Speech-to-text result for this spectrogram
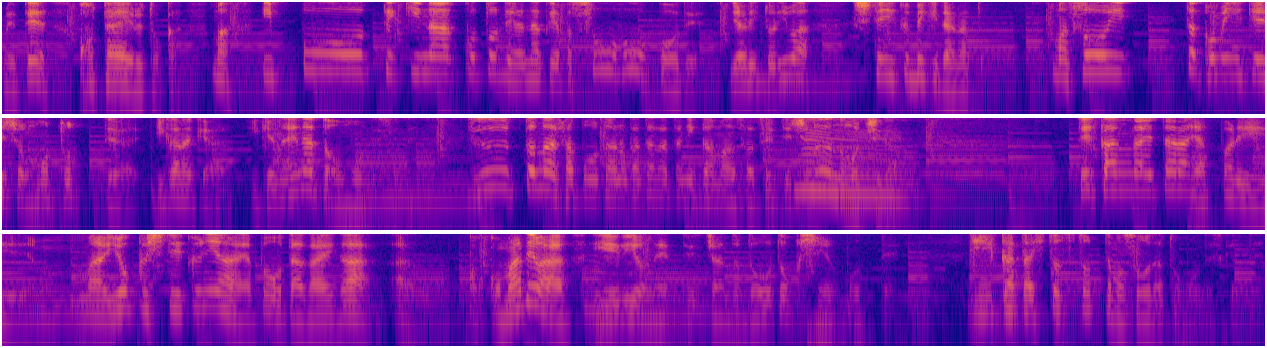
めて答えるとか、まあ、一方的なことではなく、やっぱ双方向でやり取りはしていくべきだなと。まあ、そういったコミュニケーションも取っていかなきゃいけないなと思うんですよね。ずっとまあサポーターの方々に我慢させてしまうのも違う。って考えたらやっぱり、まあ、よくしていくにはやっぱお互いがあここまでは言えるよねってちゃんと道徳心を持って言い方一つとってもそうだと思うんですけどね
